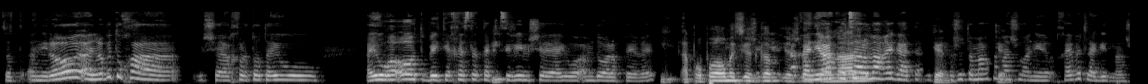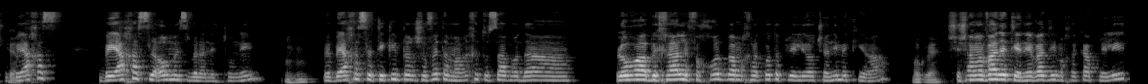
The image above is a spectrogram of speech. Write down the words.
זאת, אני לא, אני לא בטוחה שההחלטות היו, היו רעות בהתייחס לתקציבים שהיו עמדו על הפרק. אפרופו עומס יש גם, יש גם אני רק רוצה לומר, רגע, אתה כן, פשוט אמרת כן. משהו, אני חייבת להגיד משהו. כן. ביחס, ביחס לעומס ולנתונים, mm-hmm. וביחס לתיקים פר שופט, המערכת עושה עבודה לא רעה בכלל, לפחות במחלקות הפליליות שאני מכירה, okay. אוקיי. ששם עבדתי, אני עבדתי במחלקה פלילית,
